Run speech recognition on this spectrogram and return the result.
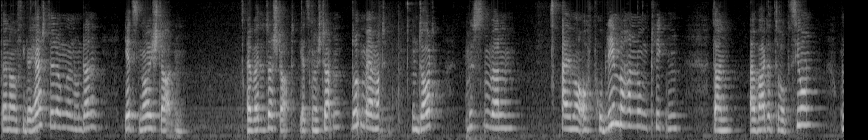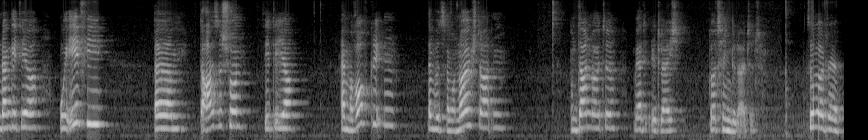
Dann auf Wiederherstellungen und dann jetzt neu starten. Erweiterter Start. Jetzt neu starten, drücken wir einmal. Und dort müssten wir dann einmal auf Problembehandlung klicken, dann erweiterte Option und dann geht ihr UEFI, ähm, da ist es schon, seht ihr ja, einmal raufklicken, dann wird es nochmal neu starten und dann Leute, werdet ihr gleich dorthin geleitet. So Leute,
